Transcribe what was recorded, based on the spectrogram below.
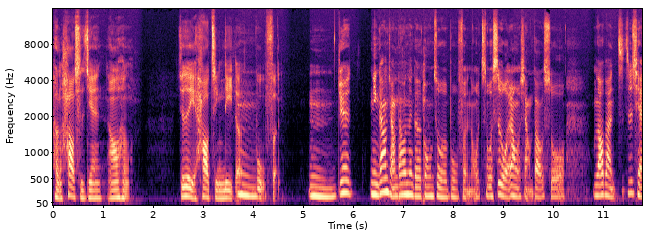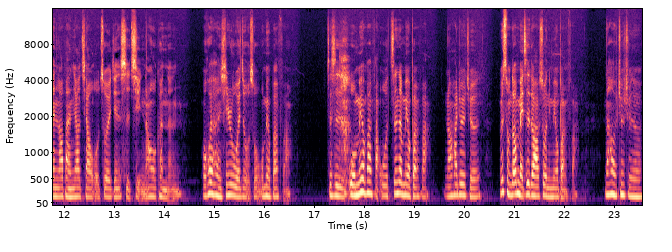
很耗时间，然后很就是也耗精力的部分。嗯，因为你刚刚讲到那个工作的部分，我我是我让我想到说，我们老板之前老板要叫我做一件事情，然后我可能我会很心入为主，我说我没有办法。就是我没有办法，我真的没有办法。然后他就会觉得，为什么都每次都要说你没有办法？然后我就觉得，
